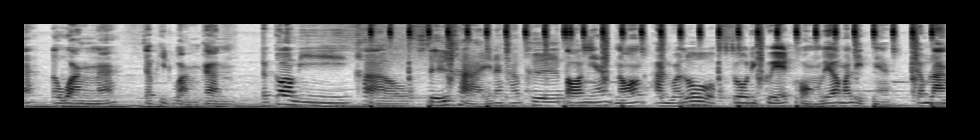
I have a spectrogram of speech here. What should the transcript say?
นะ ระวังนะ จะผิดหวังกัน แล้วก็มีข่าวซื้อขายนะครับ คือตอนนี้น้องอันวาโลโรดิเกสของเรอัลมาดริดเนี่ยกำลัง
